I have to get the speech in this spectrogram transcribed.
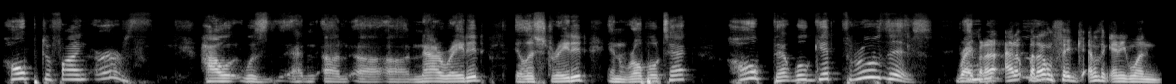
hope to find Earth. How it was uh, uh, uh, narrated, illustrated in Robotech. Hope that we'll get through this. Right, And but I, I don't. But I don't think I don't think anyone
